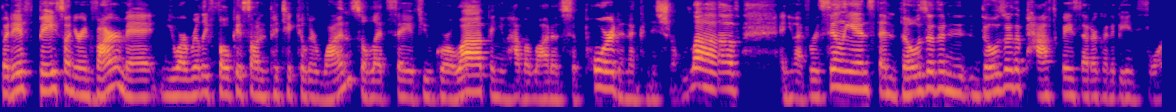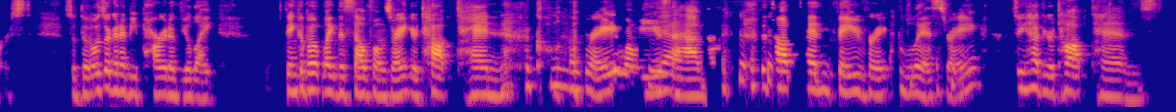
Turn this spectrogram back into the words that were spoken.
But if based on your environment, you are really focused on particular ones, so let's say if you grow up and you have a lot of support and unconditional love and you have resilience, then those are the those are the pathways that are going to be enforced. So those are going to be part of your like think about like the cell phones, right? Your top 10, hmm. right? When we used to Yeah. have the top 10 favorite lists, right? So you have your top 10s.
